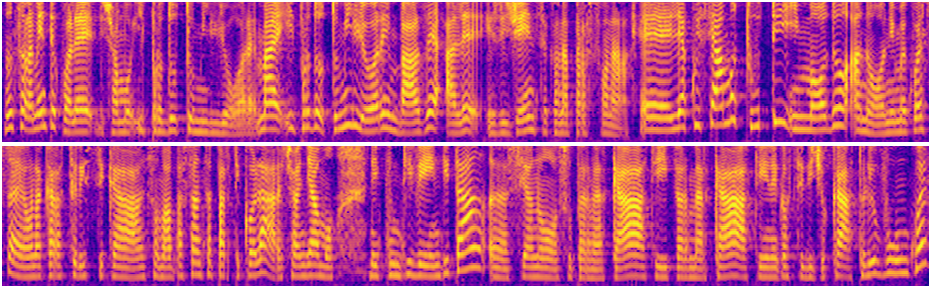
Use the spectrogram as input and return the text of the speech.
non solamente qual è diciamo, il prodotto migliore, ma il prodotto migliore in base alle esigenze che una persona ha. E li acquistiamo tutti in modo anonimo e questa è una caratteristica insomma, abbastanza particolare, cioè andiamo nei punti vendita, eh, siano supermercati, ipermercati, negozi di giocattoli, ovunque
